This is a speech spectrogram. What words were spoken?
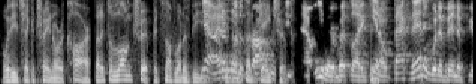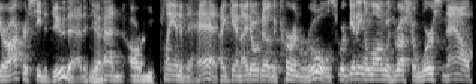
on whether you take a train or a car. But it's a long trip. It's not one of these. Yeah, I don't know, know the day trip now either. But like yeah. you know, back then it would have been a bureaucracy to do that if yeah. you hadn't already planned it ahead. Again, I don't know the current rules. We're getting along with Russia worse now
